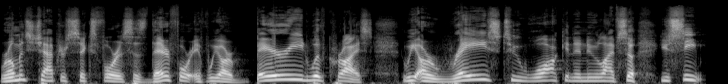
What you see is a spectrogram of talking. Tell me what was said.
Romans chapter 6 4, it says, Therefore, if we are buried with Christ, we are raised to walk in a new life. So you see,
